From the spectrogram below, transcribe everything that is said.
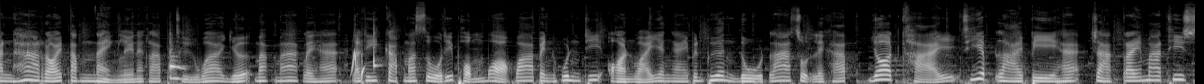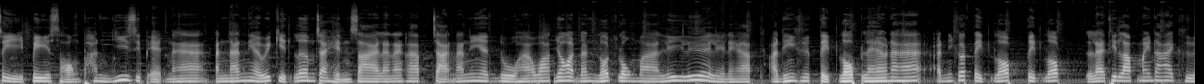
2,500ตำแหน่งเลยนะครับ ถือว่าเยอะมากๆเลยฮะและทีนี้กลับมาสู่ที่ผมบอกว่าเป็นหุ้นที่อ่อนไหวยังไงเพื่อนๆ ดูล่าสุดเลยครับ ยอดขายเทียบรายปีฮะ จากไตรมาสที่ 4 ปี 2021 นะฮะ อันนั้นเนี่ยวิกฤตเริ่มจะเห็นทรายแล้วนะครับ จากนั้นเนี่ยดูฮะว่ายอดนั้นลดลงมาเรื่อยๆ เลยนะครับ อันนี้คือติดลบแล้วนะฮะ อันนี้ก็ติดลบติดลบ และที่รับไม่ได้คือ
